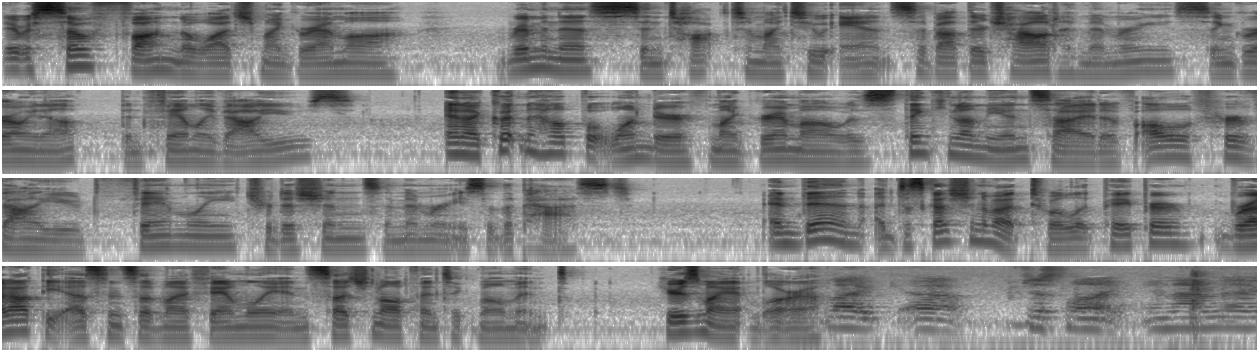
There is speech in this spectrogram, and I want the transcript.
It was so fun to watch my grandma reminisce and talk to my two aunts about their childhood memories and growing up and family values. And I couldn't help but wonder if my grandma was thinking on the inside of all of her valued family, traditions, and memories of the past. And then a discussion about toilet paper brought out the essence of my family in such an authentic moment. Here's my Aunt Laura. Like, uh, just like, and I know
